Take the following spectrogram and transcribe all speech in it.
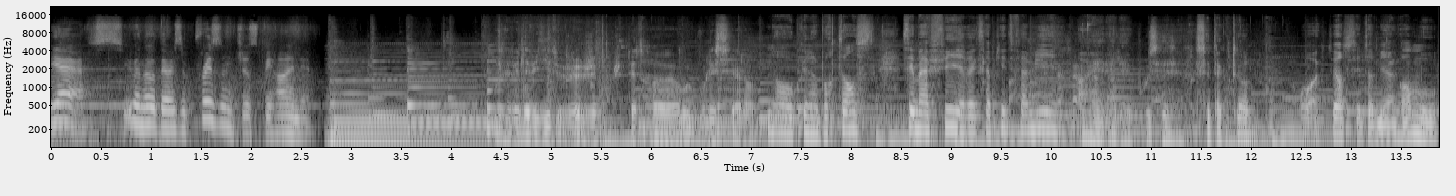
Yes, even though there's a prison just behind it. Vous avez de la visite, je, je- je vais peut-être euh, vous, vous laisser alors. Non, aucune importance. C'est ma fille avec sa petite famille. Ah, elle, elle a épousé cet acteur. là. Oh, acteur, c'est un bien grand mot.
